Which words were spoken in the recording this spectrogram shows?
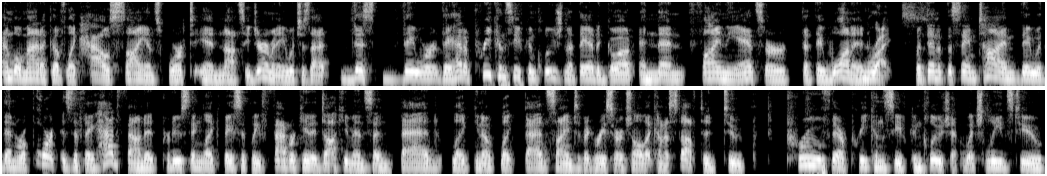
emblematic of like how science worked in nazi germany which is that this they were they had a preconceived conclusion that they had to go out and then find the answer that they wanted Right. but then at the same time they would then report as if they had found it producing like basically fabricated documents and bad like you know like bad scientific research and all that kind of stuff to to prove their preconceived conclusion which leads to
